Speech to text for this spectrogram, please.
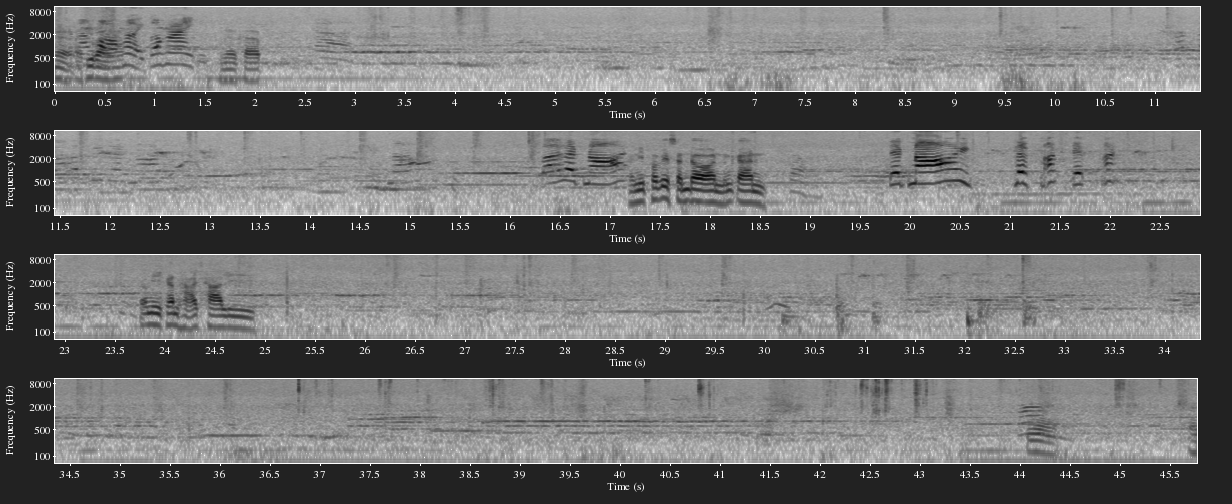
อ่าอถ้าธิขบาอยครับหอยก็ให้นะครับ อยอันนี้พระเวสสันดรเหมือนกัน เด็กน้อย เด็กน้อย เด็กน้อย ก็มีคันหาชาลี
